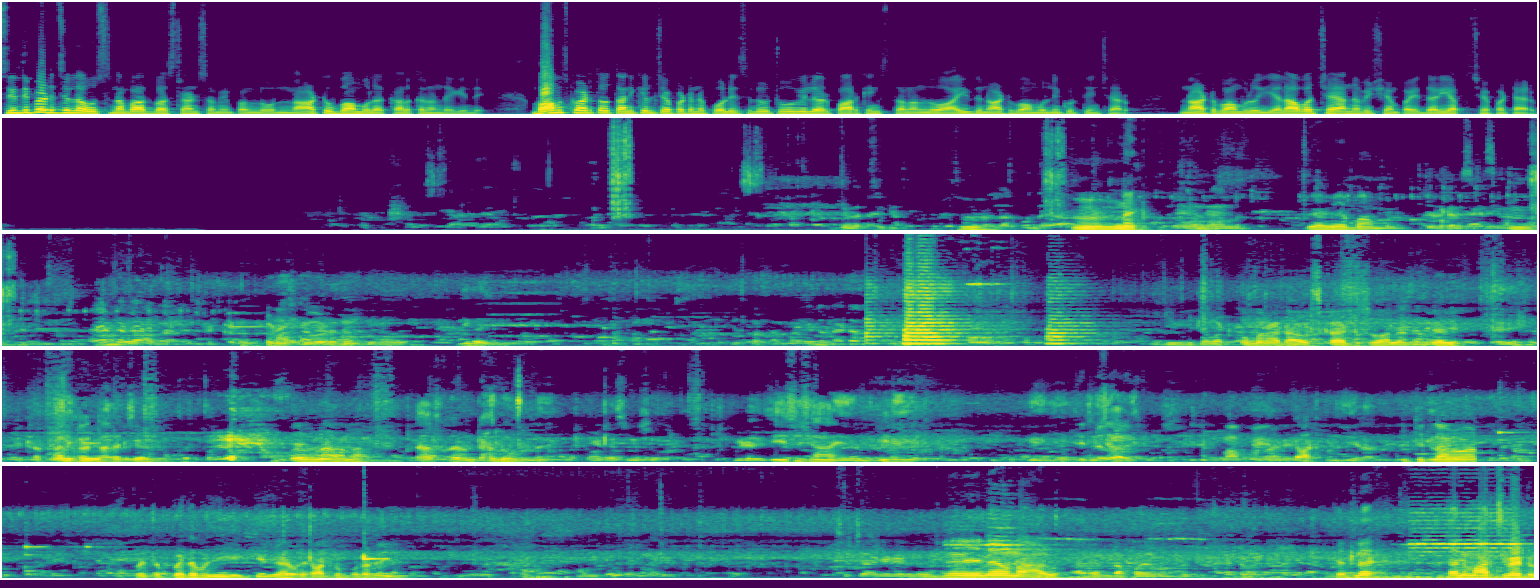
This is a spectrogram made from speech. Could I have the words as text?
సిద్దిపేట జిల్లా హుస్నాబాద్ బస్టాండ్ సమీపంలో నాటు బాంబుల కలకలం రేగింది. బాంబు స్క్వాడ్తో తనిఖీలు చేపట్టిన పోలీసులు టూ వీలర్ పార్కింగ్ స్థలంలో ఐదు నాటు బాంబుల్ని గుర్తించారు. నాటు బాంబులు ఎలా వచ్చాయన్న విషయంపై దర్యాప్తు చేపట్టారు. బాంబులు. ఇట్లా పట్టుకోమని డౌట్స్ కార్డ్స్ వాళ్ళని అవి ఇట్లా తనిఖీ చేసేది కదా ఏదినా అన్న డాక్టర్ ఉంటే అది ఉంటుంది ఇట్లా చూసి. ఇట్లా పట్టుకొని తీయాలి. ఇట్లా ఇట్లా అనమా- పోతే పోతే ఇప్పుడు ఇది ఇంకేం పట్టుకొని పోతాడు ఇది. నేను నేనే ఉన్నా ఆగు. ఎట్లా? దాన్ని మార్చిపెట్టు.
